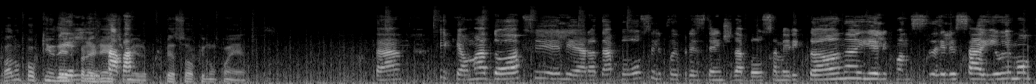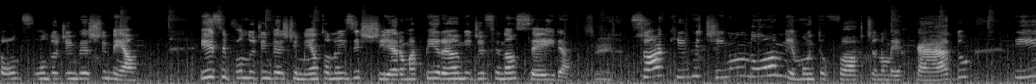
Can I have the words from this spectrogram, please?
Fala um pouquinho dele para gente, tava... Miriam, para o pessoal que não conhece. Tá? que é o Madoff, ele era da Bolsa, ele foi presidente da Bolsa Americana e ele, quando ele saiu e montou um fundo de investimento. E esse fundo de investimento não existia, era uma pirâmide financeira. Sim. Só que ele tinha um nome muito forte no mercado e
